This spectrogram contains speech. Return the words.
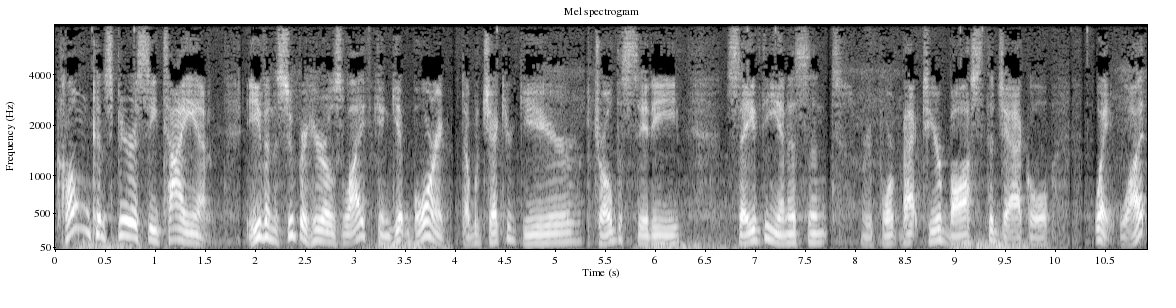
Clone Conspiracy tie-in. Even a superhero's life can get boring. Double check your gear, patrol the city, save the innocent, report back to your boss, the Jackal. Wait, what?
